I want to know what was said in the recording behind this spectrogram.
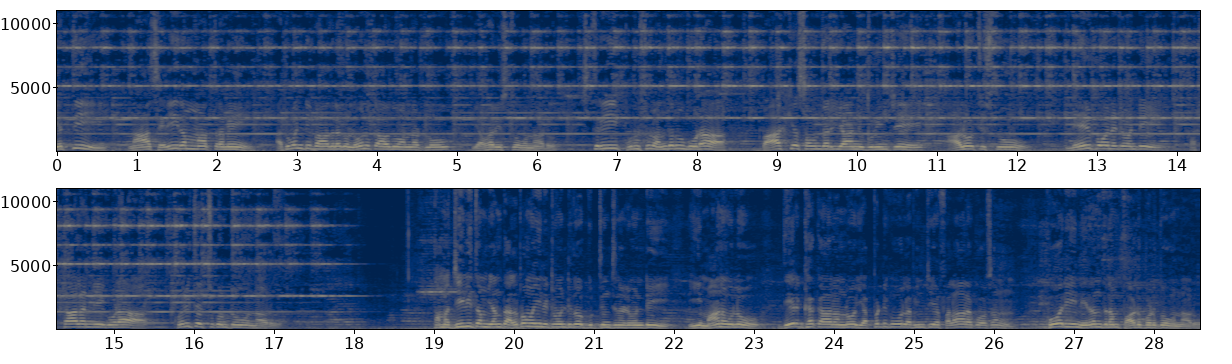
వ్యక్తి నా శరీరం మాత్రమే అటువంటి బాధలకు లోను కాదు అన్నట్లు వ్యవహరిస్తూ ఉన్నాడు. స్త్రీ పురుషులు అందరూ కూడా బాహ్య సౌందర్యాన్ని గురించే ఆలోచిస్తూ లేనిపోయినటువంటి కష్టాలన్నీ కూడా కొని తెచ్చుకుంటూ ఉన్నారు. తమ జీవితం ఎంత అల్పమైనటువంటిదో గుర్తించినటువంటి ఈ మానవులు దీర్ఘకాలంలో ఎప్పటికో లభించే ఫలాల కోసం కోరి నిరంతరం పాటుపడుతూ ఉన్నారు.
